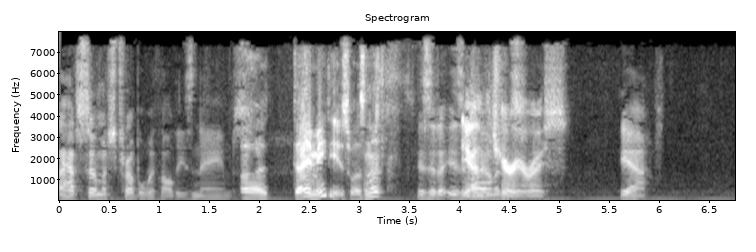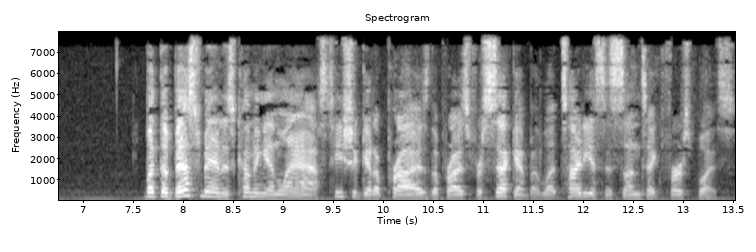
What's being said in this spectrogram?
I have so much trouble with all these names. Uh, Diomedes, wasn't it? Is it? Is it yeah, Diomedes? the chariot race. Yeah. But the best man is coming in last. He should get a prize, the prize for second, but let Tydeus' son take first place.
